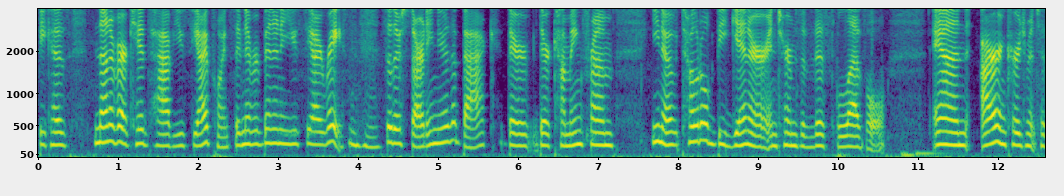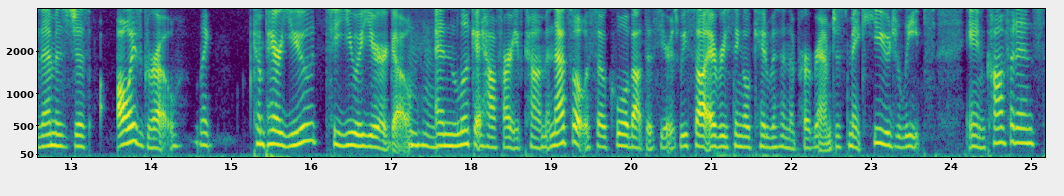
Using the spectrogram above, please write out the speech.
because none of our kids have UCI points. They've never been in a UCI race. Mm-hmm. So they're starting near the back. They're they're coming from, you know, total beginner in terms of this level. And our encouragement to them is just always grow. Like compare you to you a year ago mm-hmm. and look at how far you've come. And that's what was so cool about this year is we saw every single kid within the program just make huge leaps in confidence,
